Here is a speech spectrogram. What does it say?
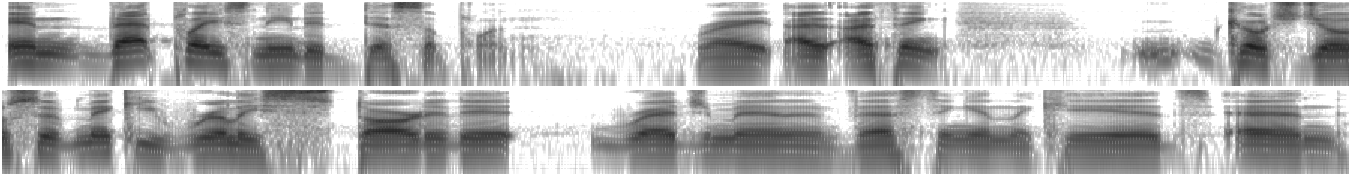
and that place needed discipline, right? I, I think Coach Joseph Mickey really started it, regimen, investing in the kids, and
